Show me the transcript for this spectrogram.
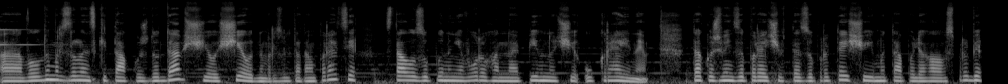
Володимир Зеленський також додав, що ще одним результатом операції стало зупинення ворога на півночі України. Також він заперечив тезу про те, що і мета полягала в спробі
